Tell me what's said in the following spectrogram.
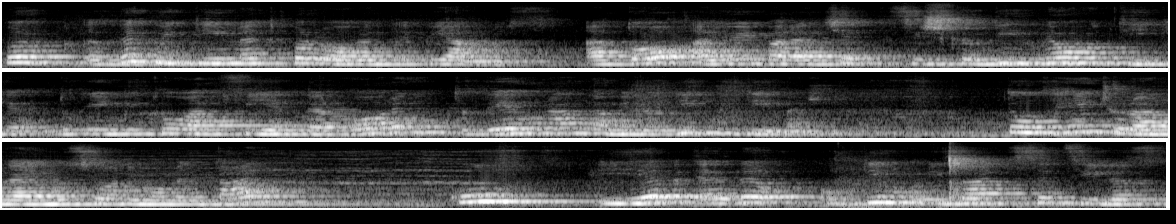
Por dhe kujtimet për orët e pianos. Ato ajo i paraqet si shkëndijë neurotike, duke imituar fijet nervore të dehura nga melodi kujtimesh, të udhëhequra nga emocioni momental, ku i jep edhe kuptim unikal secilës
